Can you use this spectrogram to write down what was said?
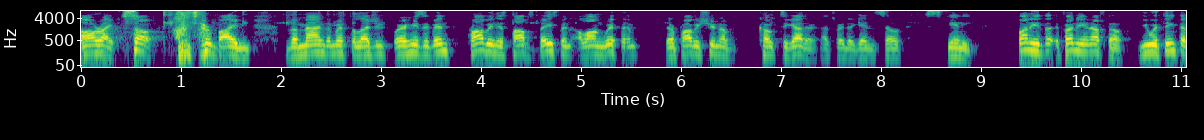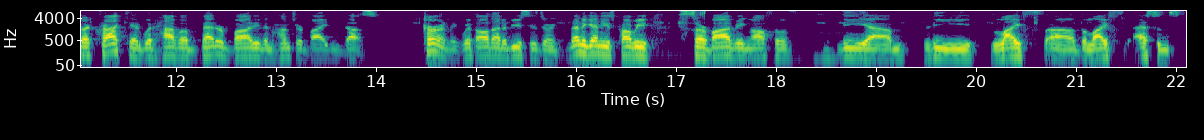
All right. So Hunter Biden, the man, the myth, the legend. Where has he been? Probably in his pop's basement, along with him. They're probably shooting up coke together. That's why they're getting so skinny. Funny, th- funny enough, though, you would think that a crackhead would have a better body than Hunter Biden does currently, with all that abuse he's doing. Then again, he's probably surviving off of the um, the life uh, the life essence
